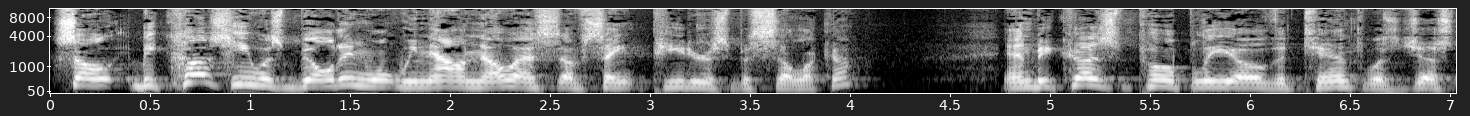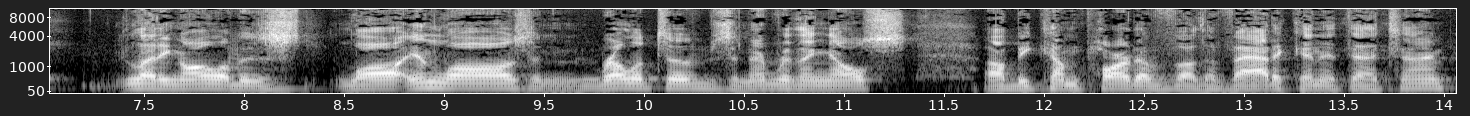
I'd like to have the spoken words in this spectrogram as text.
So, because he was building what we now know as of St. Peter's Basilica, and because Pope Leo X was just letting all of his law in-laws and relatives and everything else uh, become part of uh, the Vatican at that time.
